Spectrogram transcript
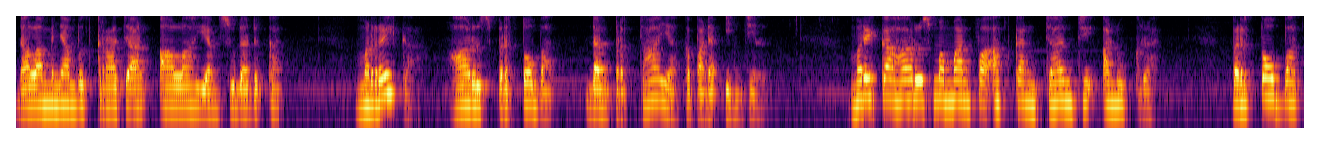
dalam menyambut kerajaan Allah yang sudah dekat? Mereka harus bertobat dan percaya kepada Injil mereka harus memanfaatkan janji anugerah, bertobat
